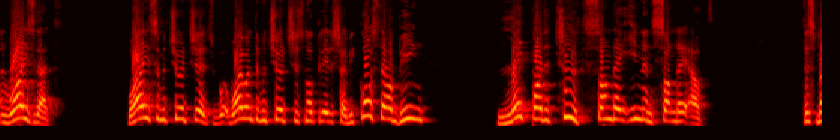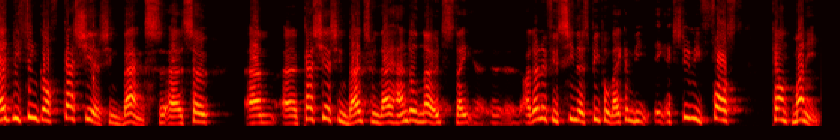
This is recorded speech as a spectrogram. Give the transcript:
And why is that? Why is a mature church? Why won't the mature church not be led astray? Because they are being led by the truth Sunday in and Sunday out. This made me think of cashiers in banks. Uh, so, um, uh, cashiers in banks, when they handle notes, they, uh, I don't know if you've seen those people, they can be extremely fast, count money.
